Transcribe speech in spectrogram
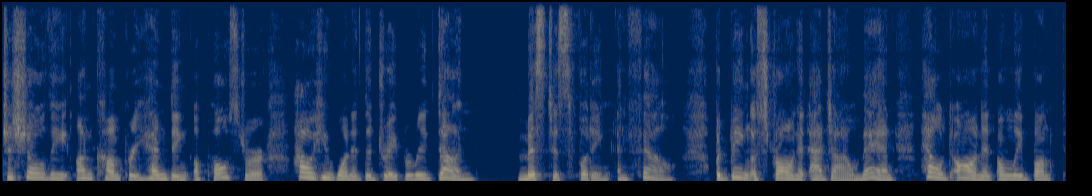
to show the uncomprehending upholsterer how he wanted the drapery done, missed his footing and fell, but being a strong and agile man, held on and only bumped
